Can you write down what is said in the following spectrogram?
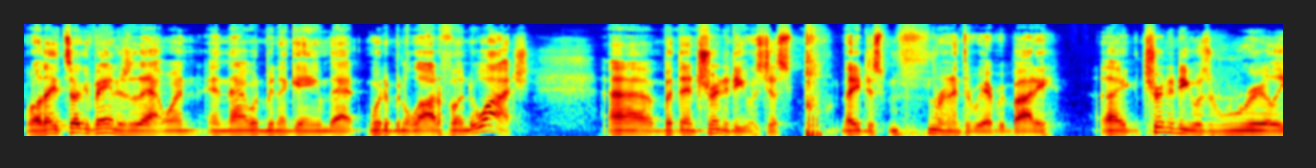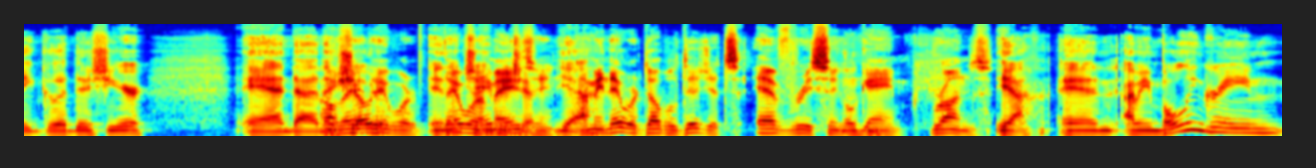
Well, they took advantage of that one, and that would have been a game that would have been a lot of fun to watch. Uh, but then Trinity was just they just running through everybody. Like Trinity was really good this year, and uh, they, Oh, they, showed they it were they the were amazing. Yeah, I mean they were double digits every single game runs. yeah, and I mean Bowling Green.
